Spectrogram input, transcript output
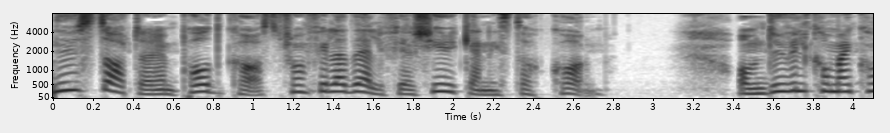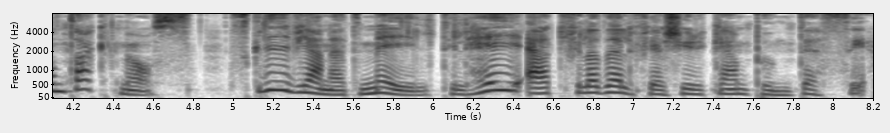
Nu startar en podcast från Philadelphia kyrkan i Stockholm. Om du vill komma i kontakt med oss, skriv gärna ett mejl till hejfiladelfiakyrkan.se.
